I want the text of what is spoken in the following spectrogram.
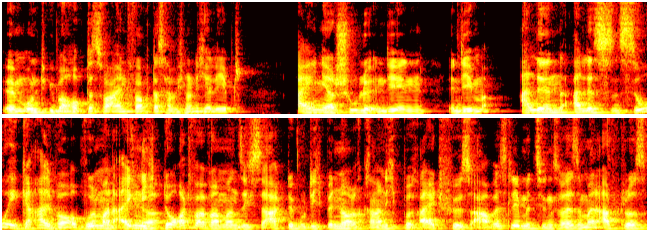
Ähm, und überhaupt, das war einfach, das habe ich noch nicht erlebt. Ein Jahr Schule, in, den, in dem allen alles so egal war, obwohl man eigentlich Ja. dort war, weil man sich sagte, gut, ich bin noch gar nicht bereit fürs Arbeitsleben, beziehungsweise mein Abschluss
